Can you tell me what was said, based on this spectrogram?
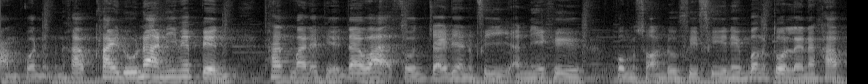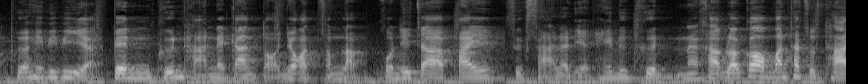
ต่ำกว่า1นะครับใครดูหน้านี้ไม่เป็นทักมาในเพจได้ว่าสนใจเรียนฟรี อันนี้คือผมสอนดูฟรีๆในเบื้องต้นเลยนะครับ เพื่อให้พี่ๆเป็นพื้นฐานในการต่อยอดสำหรับคนที่จะไปศึกษารายละเอียดให้ลึกขึ้นนะครับแล้วก็บรรทัดสุดท้าย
